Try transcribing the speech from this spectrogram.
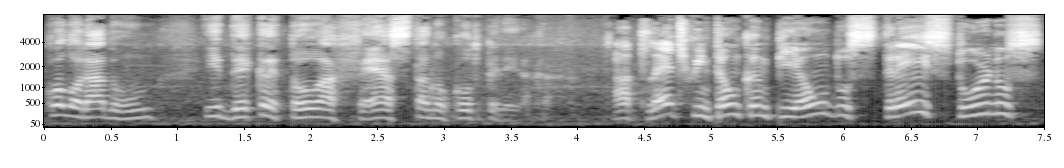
Colorado 1 e decretou a festa no Couto Pereira, cara. Atlético, então, campeão dos três turnos,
